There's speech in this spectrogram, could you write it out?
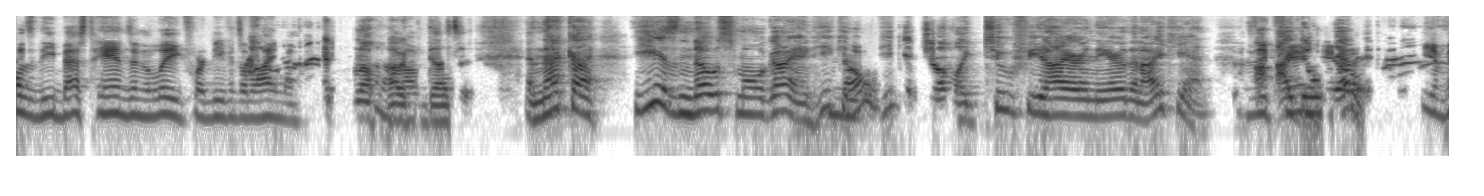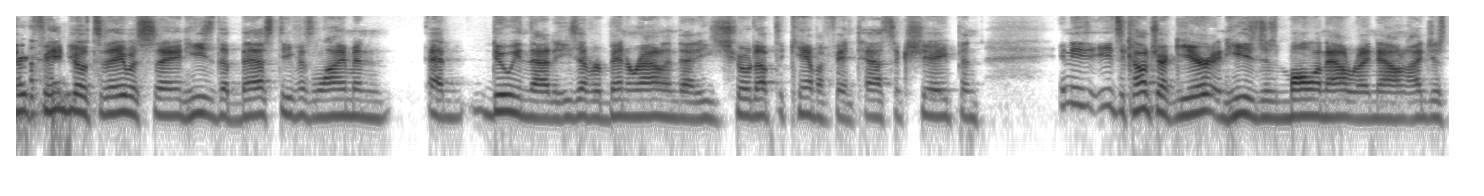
has the best hands in the league for a defensive lineman. I don't know how Um, he does it. And that guy, he is no small guy, and he can No. he can jump like two feet higher in the air than I can. Vic I don't get it. Yeah, Vic Fangio today was saying he's the best defensive lineman at doing that he's ever been around, and that he showed up to camp in fantastic shape. And and he, it's a contract year, and he's just balling out right now. And I just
